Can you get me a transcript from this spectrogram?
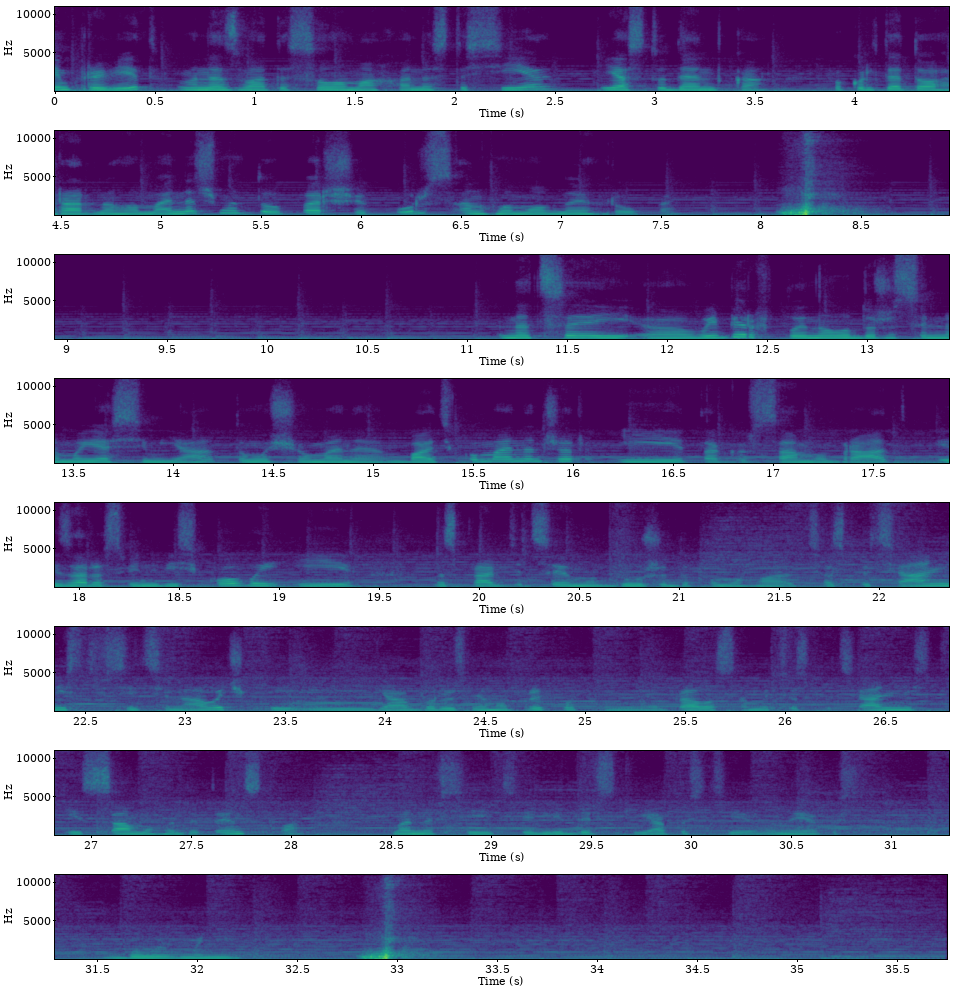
Всім привіт! Мене звати Соломаха Анастасія. Я студентка факультету аграрного менеджменту, перший курс англомовної групи. На цей е, вибір вплинула дуже сильно моя сім'я, тому що в мене батько менеджер і також само брат. І зараз він військовий, і насправді це йому дуже допомогла ця спеціальність, всі ці навички. І я беру з нього приклад, тому обрала саме цю спеціальність. І з самого дитинства в мене всі ці лідерські якості вони якось були в мені.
